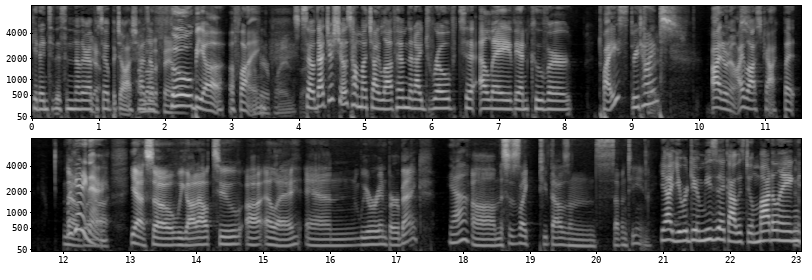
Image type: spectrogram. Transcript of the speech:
get into this in another Yeah. episode, but Josh has a, a phobia of flying. Airplanes. So that just shows how much I love him that I drove to LA, Vancouver twice, three times. Twice. I don't know. I lost track, but We're No, getting but, there. uh, yeah, so we got out to uh, LA and we were in Burbank. yeah. Um, this is like 2017. Yeah, you were doing music, I was doing modeling.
